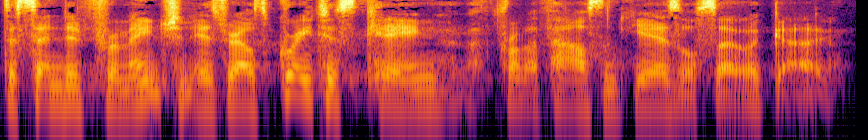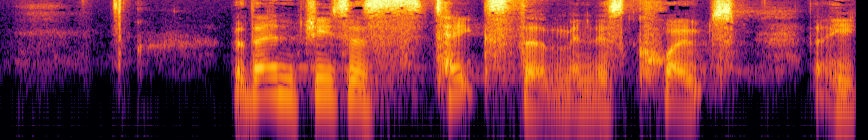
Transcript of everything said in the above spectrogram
descended from ancient Israel's greatest king from a thousand years or so ago. But then Jesus takes them in this quote that he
